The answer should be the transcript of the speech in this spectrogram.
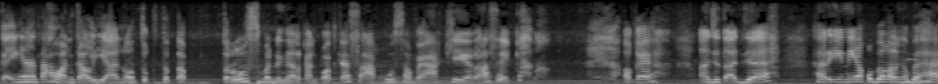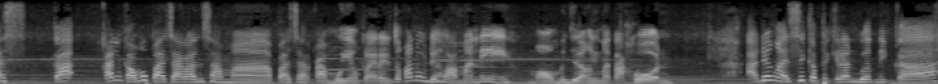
keinginan tahuan kalian untuk tetap terus mendengarkan podcast aku sampai akhir. Asik. Oke lanjut aja. Hari ini aku bakal ngebahas kak kan kamu pacaran sama pacar kamu yang pelayaran itu kan udah lama nih mau menjelang lima tahun ada nggak sih kepikiran buat nikah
